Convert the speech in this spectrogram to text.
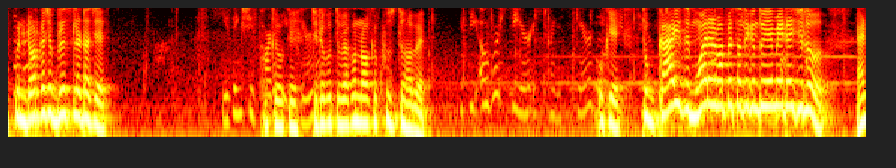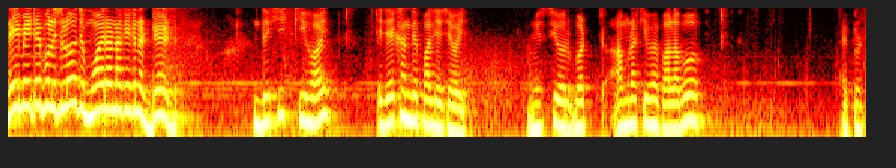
এক মিনিট ওর কাছে ব্রেসলেট আছে। ওকে ওকে যেটা করতে হবে এখন ওকে খুঁজতে হবে। ওকে তো গাইজ ময়রার বাপের সাথে কিন্তু এই মেয়েটাই ছিল। অ্যান্ড এই মেয়েটাই বলেছিল যে ময়রা নাকি এখানে ডেড দেখি কি হয়। এই যে এখান দিয়ে পালিয়েছে ওই। আমি শিওর বাট আমরা কীভাবে পালাবো? এক মিনিট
